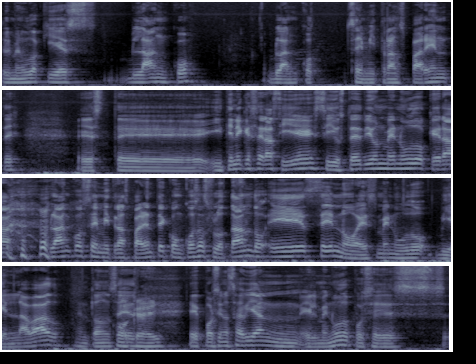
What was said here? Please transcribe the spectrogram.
del menudo aquí es blanco, blanco semitransparente. Este, y tiene que ser así, ¿eh? Si usted vio un menudo que era blanco semitransparente con cosas flotando, ese no es menudo bien lavado. Entonces, eh, por si no sabían, el menudo, pues es,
